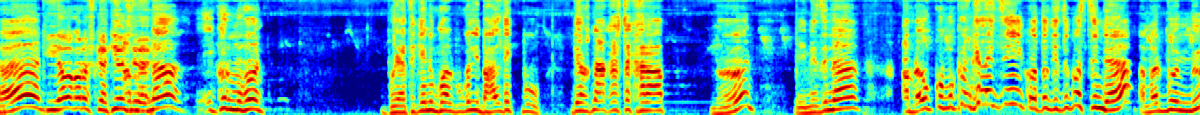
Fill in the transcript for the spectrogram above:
না কি আবার করস কে? কি হয়েছে না ইকুর মোহন। বইয়া থেকে গল্প করলি ভালো দেখব। দেখ না আকাশটা খারাপ। নন এনে যে না আমরা উকুম উকুম খেলাইছি কত কিছু করছি না আমার বন্ধু।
